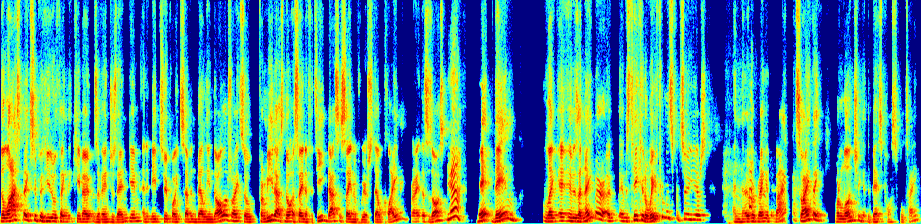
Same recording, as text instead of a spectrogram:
the last big superhero thing that came out was Avengers Endgame and it made $2.7 billion, right? So for me, that's not a sign of fatigue. That's a sign of we're still climbing, right? This is awesome. yeah. Th- Then, like, it, it was a nightmare. It, was taken away from us for two years and now we're bringing it back. So I think we're launching at the best possible time.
